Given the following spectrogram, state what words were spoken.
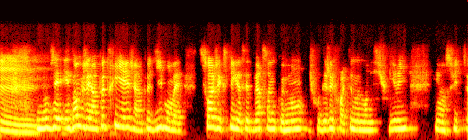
Hmm. et donc j'ai un peu trié, j'ai un peu dit bon ben soit j'explique à cette personne que non, il faut déjà il faut arrêter de me demander si je suis guérie, et ensuite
